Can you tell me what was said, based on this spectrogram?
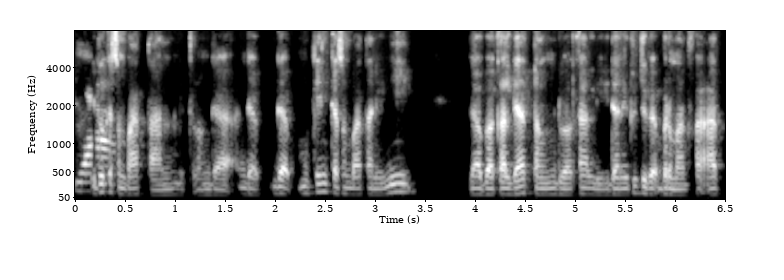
ya Itu kesempatan gitu loh. Nggak nggak nggak mungkin kesempatan ini nggak bakal datang dua kali dan itu juga bermanfaat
